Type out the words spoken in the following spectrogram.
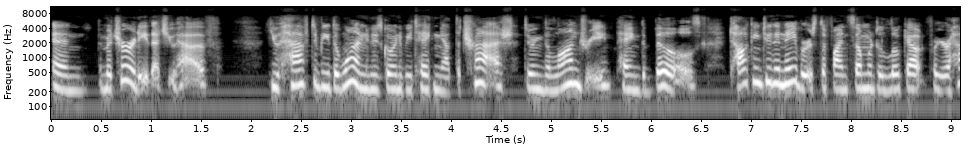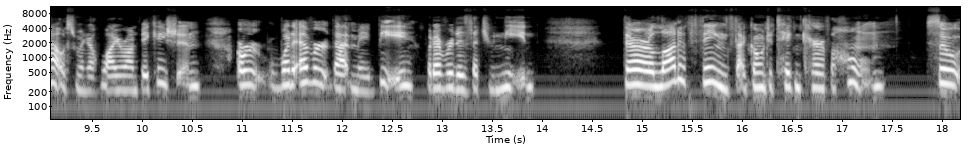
and the maturity that you have. You have to be the one who's going to be taking out the trash, doing the laundry, paying the bills, talking to the neighbors to find someone to look out for your house when, while you're on vacation, or whatever that may be, whatever it is that you need. There are a lot of things that go into taking care of a home. So,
